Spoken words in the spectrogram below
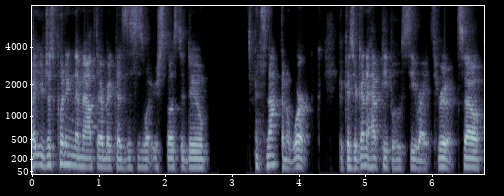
but you're just putting them out there because this is what you're supposed to do, it's not going to work because you're going to have people who see right through it. So,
